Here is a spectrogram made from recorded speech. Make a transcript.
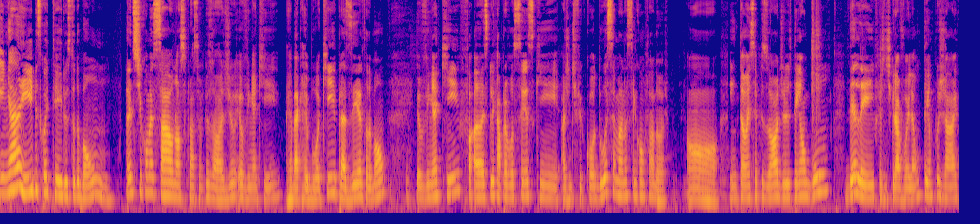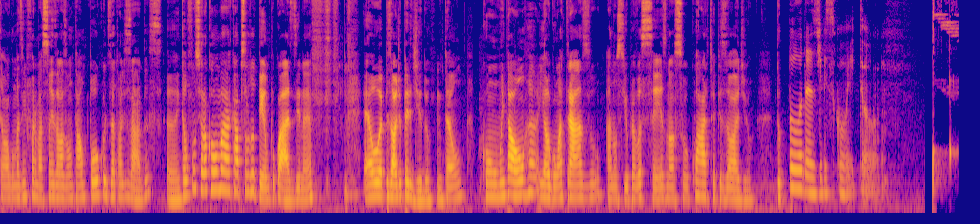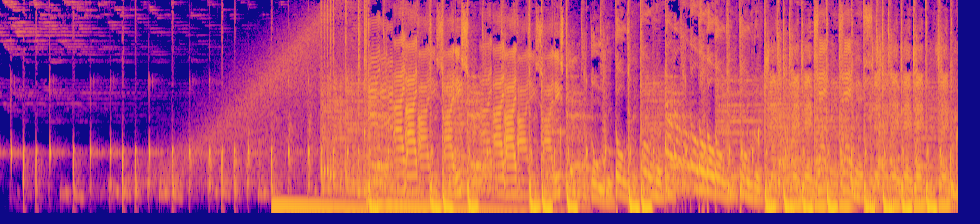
E aí, biscoiteiros, tudo bom? Antes de começar o nosso próximo episódio, eu vim aqui, Rebeca Rebu aqui, prazer, tudo bom? Eu vim aqui uh, explicar para vocês que a gente ficou duas semanas sem computador. Oh, então esse episódio ele tem algum delay, porque a gente gravou ele há um tempo já, então algumas informações elas vão estar um pouco desatualizadas. Uh, então funciona como uma cápsula do tempo, quase, né? é o episódio perdido. Então, com muita honra e algum atraso, anuncio para vocês nosso quarto episódio do Pudas de Biscoito. Ares, Ares, Ares, Ares, touro, touro, touro, touro, touro, gêmeos, gêmeos,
